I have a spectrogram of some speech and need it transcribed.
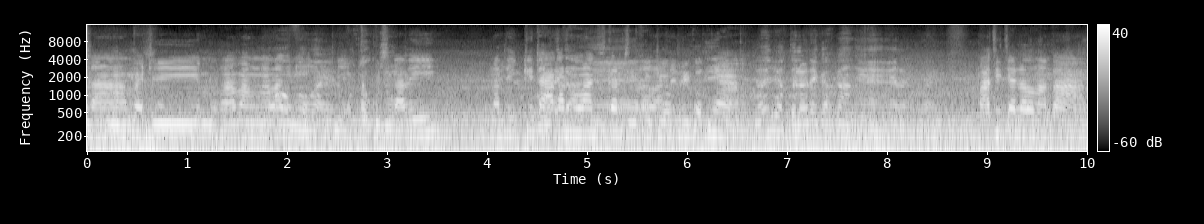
sampai di Lawang Malang ini. Oh, kok, Ya, Itu bagus sekali. Nanti kita akan melanjutkan di video berikutnya. Nah, iya jalannya gak kangen. Pak Ji channel mantap.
